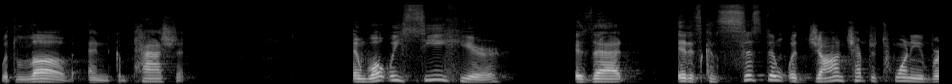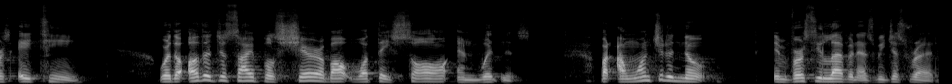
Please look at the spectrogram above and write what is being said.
with love and compassion. And what we see here is that it is consistent with John chapter 20, verse 18, where the other disciples share about what they saw and witnessed. But I want you to note in verse 11, as we just read,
